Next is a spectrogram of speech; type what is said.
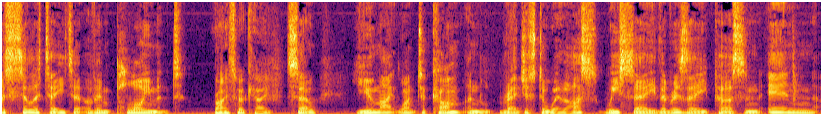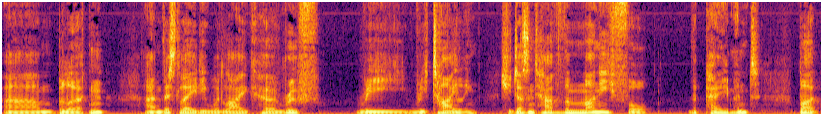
facilitator of employment. Right, okay. So you might want to come and register with us. We say there is a person in um, Blurton, and this lady would like her roof re- retiling. She doesn't have the money for the payment, but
